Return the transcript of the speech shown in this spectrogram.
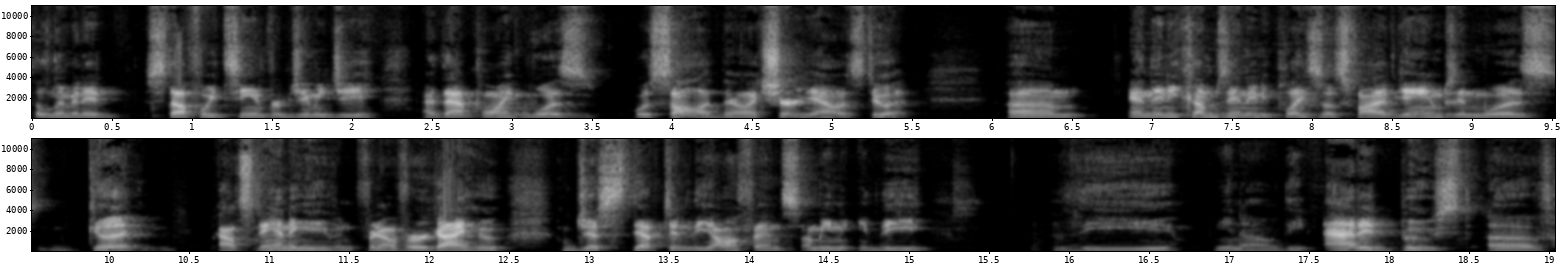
the limited stuff we'd seen from Jimmy G at that point was was solid. They're like, "Sure, yeah, let's do it." Um, and then he comes in and he plays those five games and was good, outstanding, even for you know for a guy who who just stepped into the offense. I mean, the the you know the added boost of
